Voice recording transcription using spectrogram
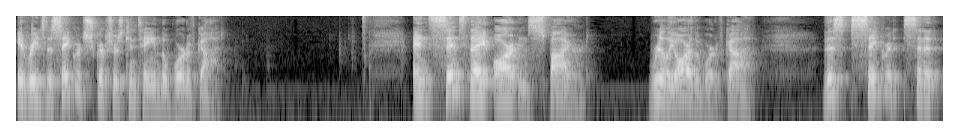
It reads The sacred scriptures contain the Word of God. And since they are inspired, really are the Word of God, this sacred synod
